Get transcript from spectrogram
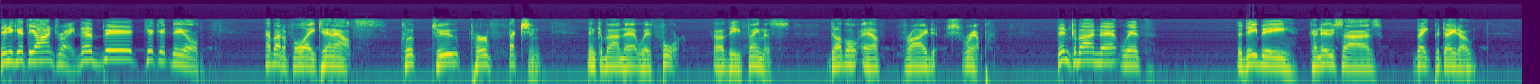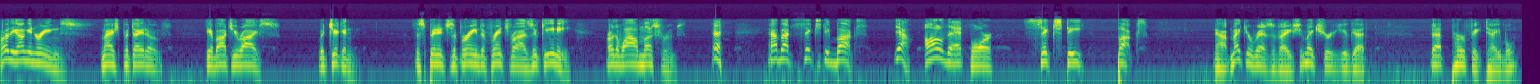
Then you get the entree, the big ticket deal. How about a filet 10 ounce, cooked to perfection? Then combine that with four of the famous double F fried shrimp. Then combine that with the DB canoe size baked potato, or the onion rings, mashed potatoes, the hibachi rice with chicken, the spinach supreme, the french fries, zucchini, or the wild mushrooms. How about 60 bucks? Yeah, all of that for 60 bucks. Now, make your reservation. Make sure you've got that perfect table.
